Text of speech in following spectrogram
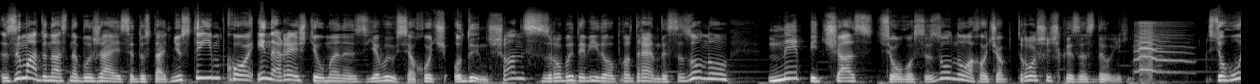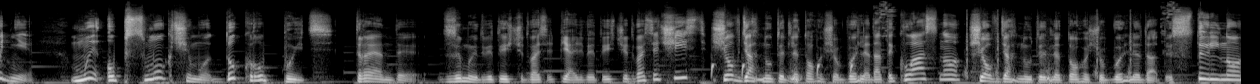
Зима до нас наближається достатньо стрімко, і нарешті у мене з'явився хоч один шанс зробити відео про тренди сезону не під час цього сезону, а хоча б трошечки заздалегідь. Сьогодні ми обсмокчимо до крупиць тренди зими 2025-2026, що вдягнути для того, щоб виглядати класно, що вдягнути для того, щоб виглядати стильно,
